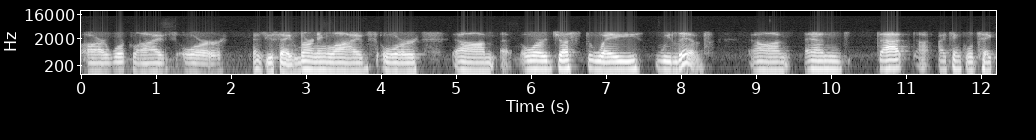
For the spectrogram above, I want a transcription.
our work lives or, as you say, learning lives or um, or just the way we live. Um, and that I think will take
